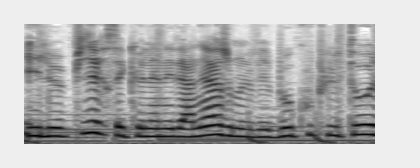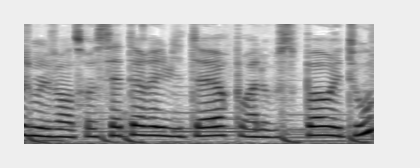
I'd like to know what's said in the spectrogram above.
Et le pire, c'est que l'année dernière, je me levais beaucoup plus tôt. Je me levais entre 7h et 8h pour aller au sport et tout.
